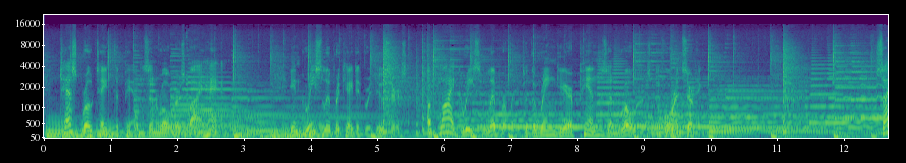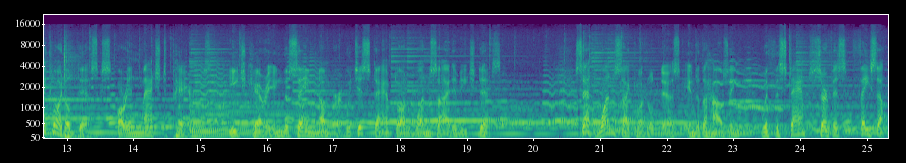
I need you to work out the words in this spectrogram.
Test rotate the pins and rollers by hand. In grease-lubricated reducers, apply grease liberally to the ring gear pins and rollers before inserting. Cycloidal discs are in matched pairs, each carrying the same number which is stamped on one side of each disc. Set one cycloidal disc into the housing with the stamped surface face up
